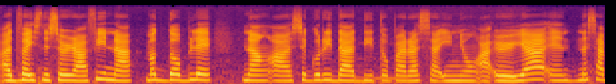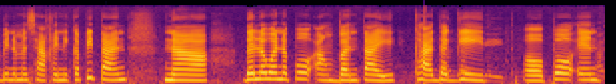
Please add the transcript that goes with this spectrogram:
advice ni Sir Rafi na magdoble ng ah, seguridad dito para sa inyong ah, area and nasabi naman sa akin ni Kapitan na dalawa na po ang bantay kada gate. Opo, and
